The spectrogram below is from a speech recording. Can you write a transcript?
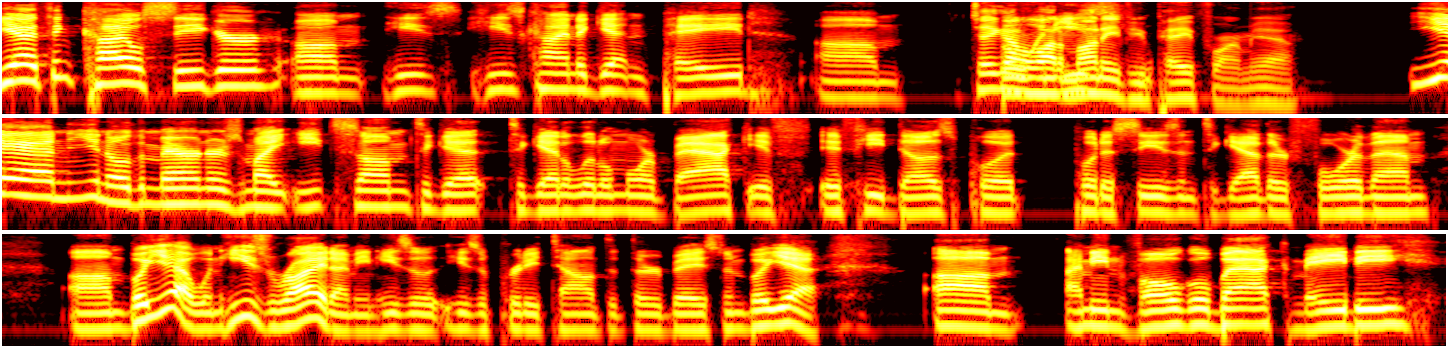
yeah, I think Kyle Seager, um, he's he's kind of getting paid. Um, Take on a lot of money if you pay for him. Yeah. Yeah, and you know the Mariners might eat some to get to get a little more back if if he does put put a season together for them. Um, but yeah, when he's right, I mean he's a he's a pretty talented third baseman. But yeah, um, I mean Vogelbach maybe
